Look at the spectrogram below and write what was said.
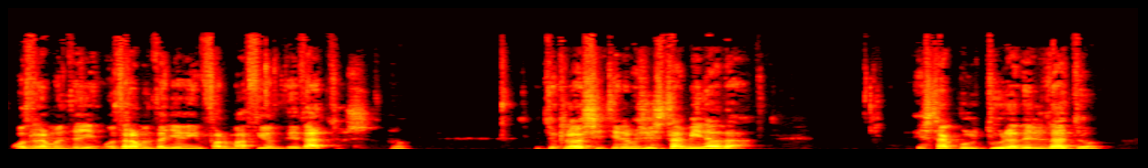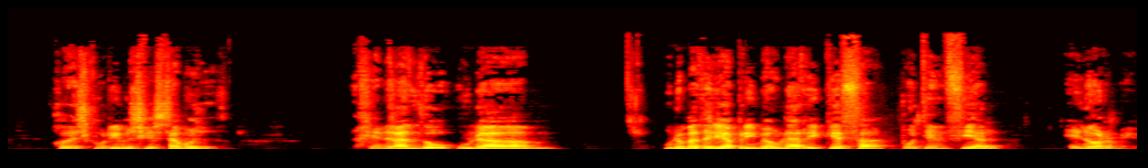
otra montaña, otra montaña de información, de datos. Entonces, claro, si tenemos esta mirada, esta cultura del dato, descubrimos que estamos generando una, una materia prima, una riqueza potencial enorme.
